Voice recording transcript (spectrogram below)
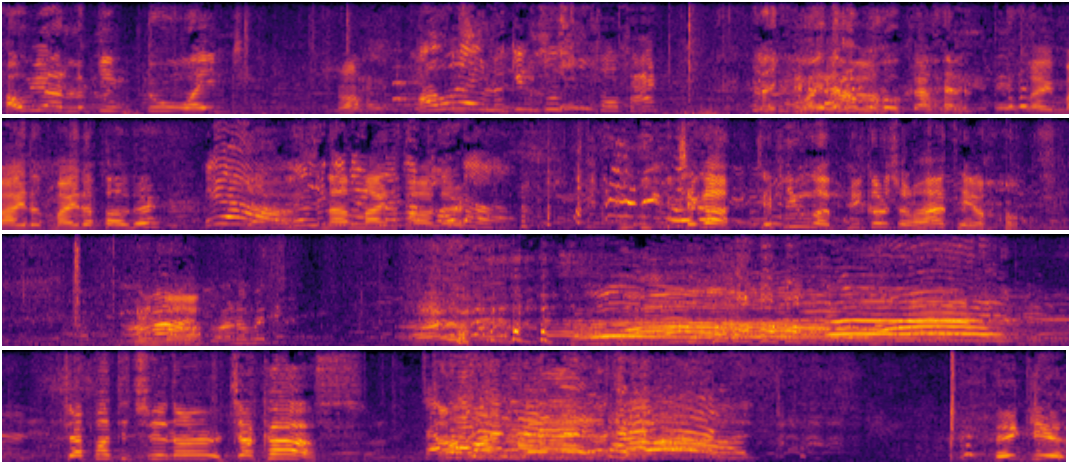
How you are looking too white? Huh? How are you looking too for fat? like maida powder. like maida maida powder? Yeah. yeah. It's not like maida powder. powder. 제가 제 피부가 밀가루처럼 하얗대요. 그런가? 짜파티 채널 짜카스. 땡큐.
